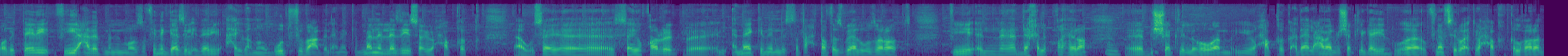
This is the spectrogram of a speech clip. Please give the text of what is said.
وبالتالي في عدد من موظفين الجهاز الإداري هيبقى موجود في بعض الأماكن. من الذي سيحقق أو سي سيقرر الأماكن اللي ستحتفظ بها الوزارات؟ في داخل القاهرة بالشكل اللي هو يحقق أداء العمل بشكل جيد وفي نفس الوقت يحقق الغرض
